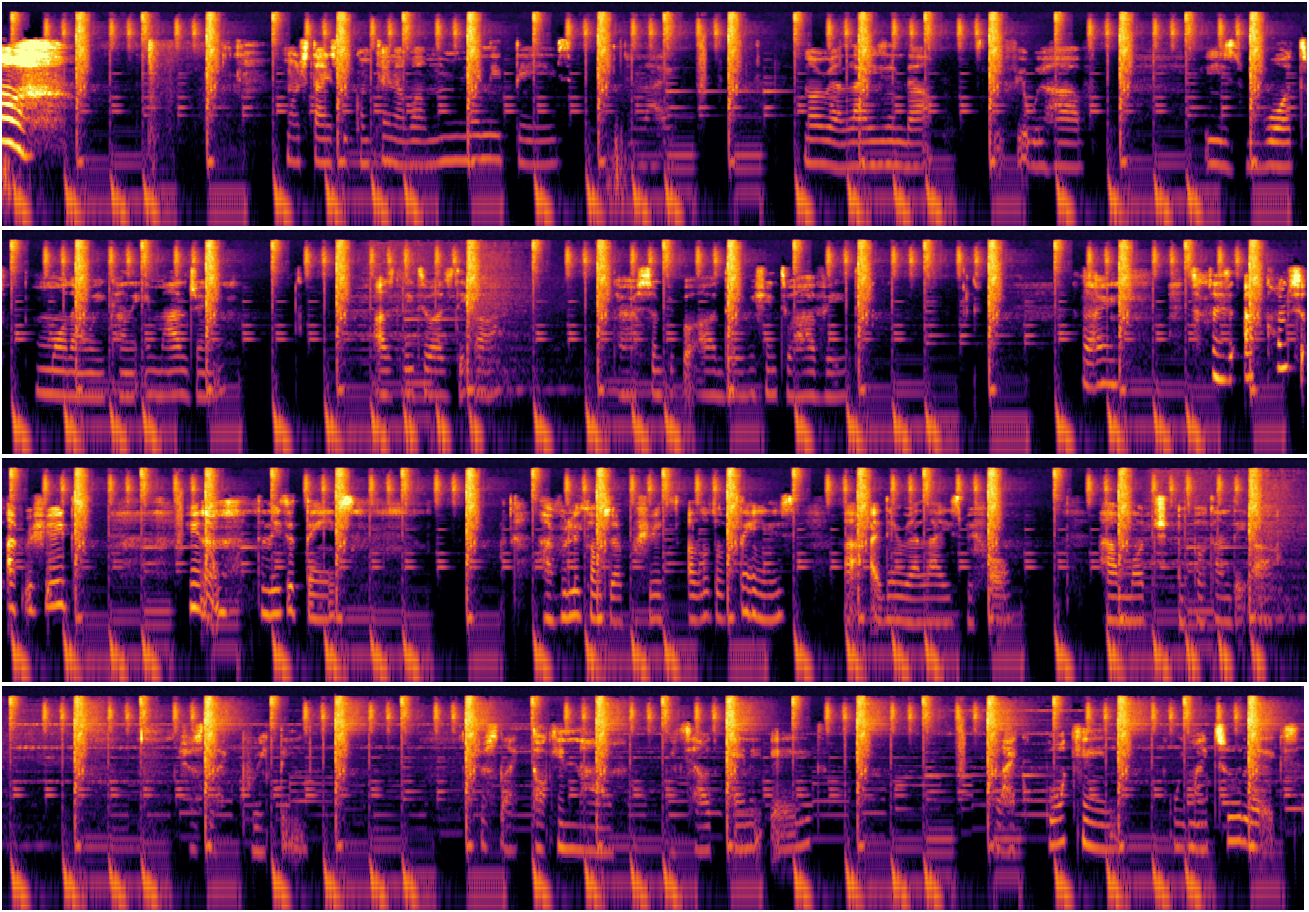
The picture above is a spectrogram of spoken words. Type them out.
Oh. most times we complain about many things in life, not realizing that the fear we have is what more than we can imagine. As little as they are, there are some people out there wishing to have it. Like sometimes I've come to appreciate, you know, the little things I've really come to appreciate a lot of things that I didn't realize before how much important they are. Just like breathing, just like talking now without any aid, like walking with my two legs,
